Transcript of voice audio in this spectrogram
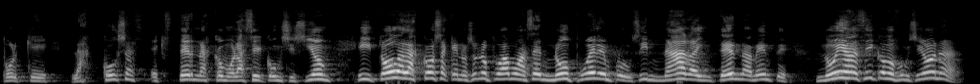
porque las cosas externas como la circuncisión y todas las cosas que nosotros podamos hacer no pueden producir nada internamente. No es así como funciona.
